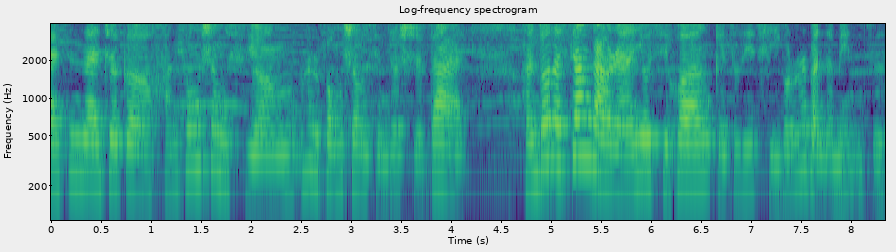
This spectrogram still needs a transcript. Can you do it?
在现在这个寒风盛行、日风盛行的时代，很多的香港人又喜欢给自己起一个日本的名字，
